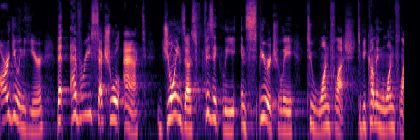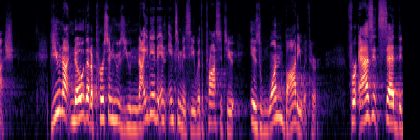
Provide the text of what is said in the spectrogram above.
arguing here that every sexual act joins us physically and spiritually to one flesh, to becoming one flesh. Do you not know that a person who's united in intimacy with a prostitute is one body with her? For as it said, the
